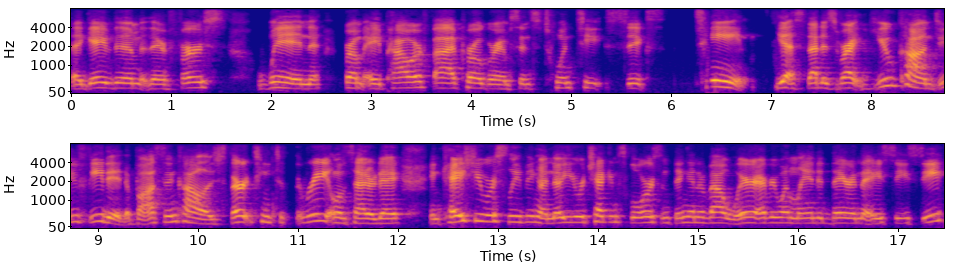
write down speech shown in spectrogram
that gave them their first win from a Power Five program since 2016. Yes, that is right. UConn defeated Boston College 13 to 3 on Saturday. In case you were sleeping, I know you were checking scores and thinking about where everyone landed there in the ACC.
